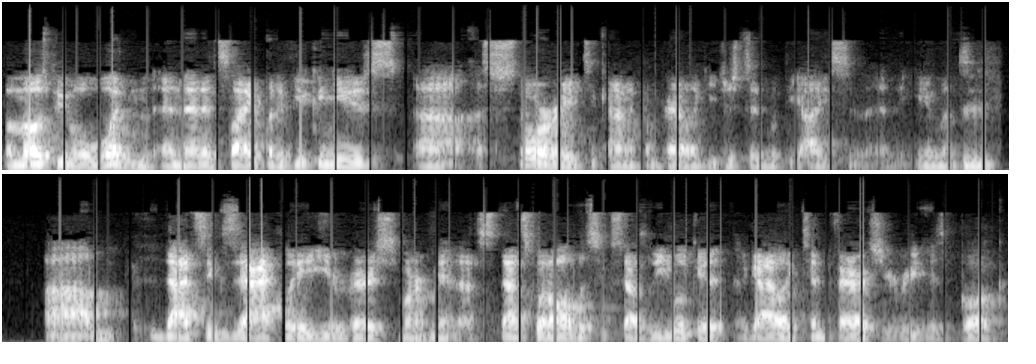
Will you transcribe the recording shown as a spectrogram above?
but most people wouldn't. And then it's like, but if you can use uh, a story to kind of compare, like you just did with the ice and, and the humans, mm. um, that's exactly you're very smart, man. That's that's what all the success. You look at a guy like Tim Ferriss, you read his book.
